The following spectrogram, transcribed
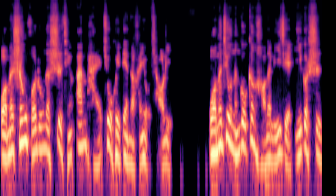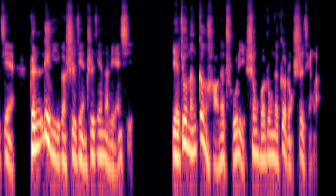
我们生活中的事情安排就会变得很有条理，我们就能够更好的理解一个事件跟另一个事件之间的联系，也就能更好的处理生活中的各种事情了。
